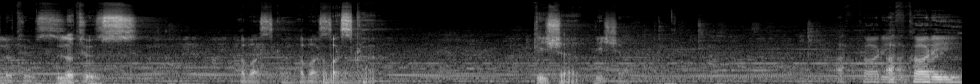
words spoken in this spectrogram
لوتوس. لوتوس. هواسکا. هواسکا. دیشب. دیشب. افکاری افکاری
